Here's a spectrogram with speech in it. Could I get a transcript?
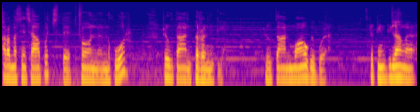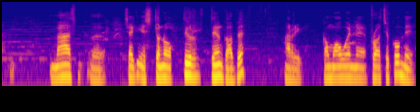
aramasin sa apat, te chon. Tron nukur reutan peraniki reutan mau ke bua tekin gilang mas sai es chonok tir ten hari kamawen project ko me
